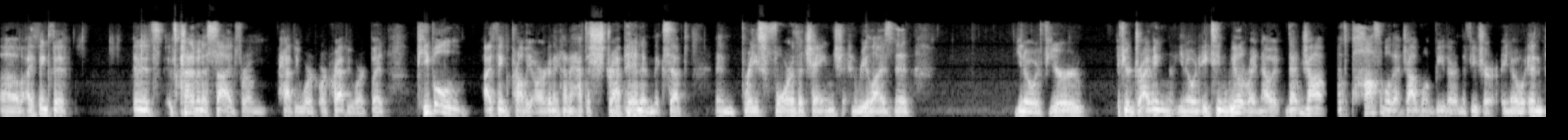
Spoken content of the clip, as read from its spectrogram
Um, I think that and it's it's kind of an aside from happy work or crappy work, but people I think probably are going to kind of have to strap in and accept and brace for the change and realize that you know if you're if you're driving you know an 18 wheeler right now it, that job it's possible that job won't be there in the future you know and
